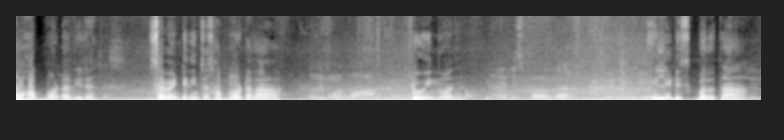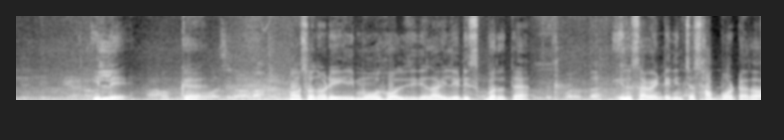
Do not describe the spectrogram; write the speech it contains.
ಓ ಹಬ್ ಮೋಟರ್ ಇದೆ. ಸೆವೆಂಟೀನ್ ಇಂಚಸ್ ಹಬ್ ಮೋಟರಾ ಟೂ ಇನ್ ಒನ್ ಇಲ್ಲಿ ಡಿಸ್ಕ್ ಬರುತ್ತಾ. ಇಲ್ಲಿ. ಓಕೆ. ಸೊ ನೋಡಿ, ಈ ಮೂರು ಹೋಲ್ಸ್ ಇದೆಯಲ್ಲ, ಇಲ್ಲಿ ಡಿಸ್ಕ್ ಬರುತ್ತೆ. ಇದು ಸೆವೆಂಟೀನ್ ಇಂಚಸ್ ಹಬ್ ಮೋಟರು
